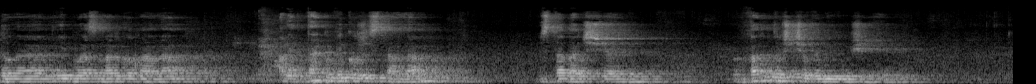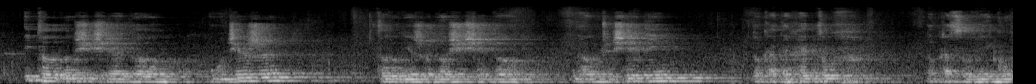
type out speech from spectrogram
by ona nie była zmarnowana, ale tak wykorzystana, by stawać się wartościowymi ludźmi. I to odnosi się do młodzieży, to również odnosi się do nauczycieli, do katechetów, do pracowników.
